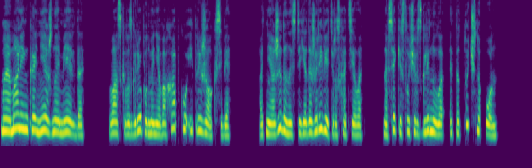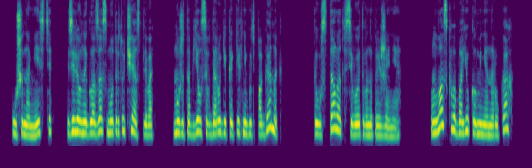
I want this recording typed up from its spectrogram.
«Моя маленькая нежная Мельда!» Ласково сгреб он меня в охапку и прижал к себе. От неожиданности я даже реветь расхотела. На всякий случай взглянула, это точно он. Уши на месте, зеленые глаза смотрят участливо. Может, объелся в дороге каких-нибудь поганок? Ты устал от всего этого напряжения. Он ласково баюкал меня на руках,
